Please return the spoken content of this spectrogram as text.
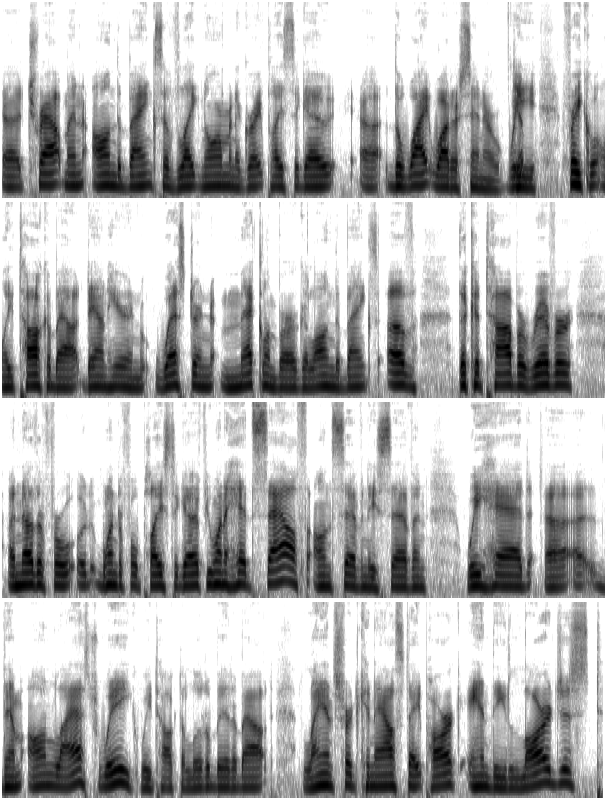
Uh, Troutman on the banks of Lake Norman, a great place to go. Uh, the Whitewater Center, we Yep. frequently talk about down here in western Mecklenburg along the banks of the Catawba River. Another for, wonderful place to go. If you want to head south on 77, we had uh, them on last week. We talked a little bit about Landsford Canal State Park and the largest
